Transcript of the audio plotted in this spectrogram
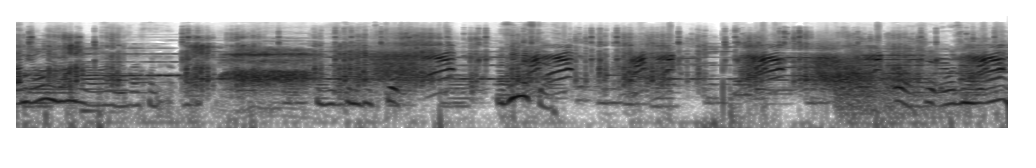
I'm the only zombie alive. That's kill. it. I guy. Oh shit! It wasn't even on.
